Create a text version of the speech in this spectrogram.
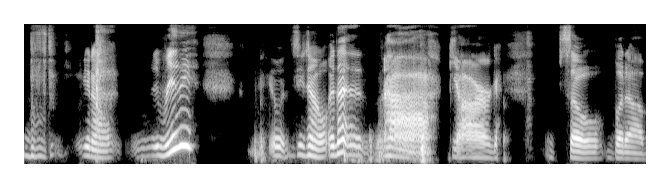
you know, really, you know, and that ah, yarg. So, but um,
